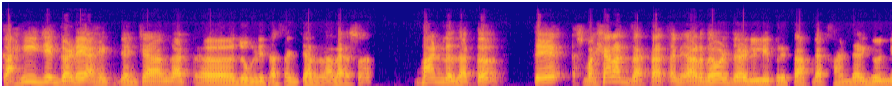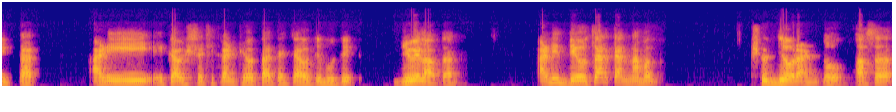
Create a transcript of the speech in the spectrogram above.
काही जे गडे आहेत ज्यांच्या अंगात जोगडीचा संचार झाला असं मानलं जातं ते स्मशानात जातात आणि अर्धवट जळलेली प्रेत आपल्या खांद्यावर घेऊन निघतात आणि एका विशिष्ट ठिकाणी ठेवतात त्याच्या अवतीभोवती दिवे लावतात. आणि देवचार त्यांना मग शुद्धीवर आणतो असं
